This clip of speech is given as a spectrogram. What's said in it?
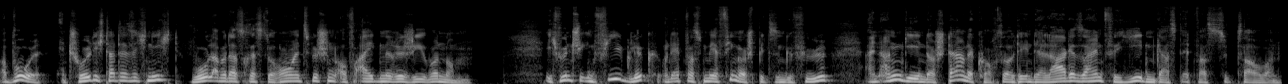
obwohl entschuldigt hat er sich nicht, wohl aber das Restaurant inzwischen auf eigene Regie übernommen. Ich wünsche ihm viel Glück und etwas mehr Fingerspitzengefühl. Ein angehender Sternekoch sollte in der Lage sein, für jeden Gast etwas zu zaubern.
